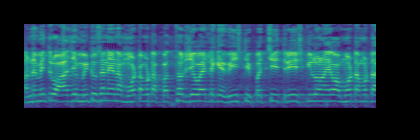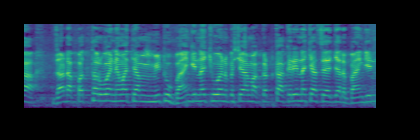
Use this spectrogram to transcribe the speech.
અને મિત્રો, આ જે મીઠું છે ને, એના મોટા મોટા પથ્થર જેવા, એટલે કે વીસથી પચીસ, ત્રીસ કિલોના એવા મોટા મોટા જાડા પથ્થર હોય ને, એમાંથી આમ મીઠું ભાંગી નાખ્યું હોય ને, પછી એમાં કટકા કરી નાખ્યા છે અત્યારે ભાંગીને.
